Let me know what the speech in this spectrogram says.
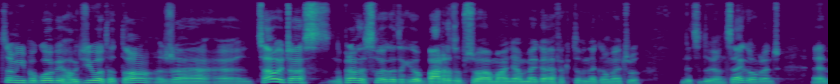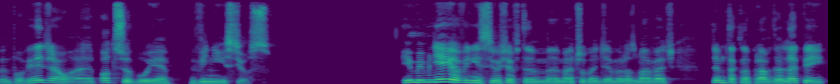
co mi po głowie chodziło, to to, że e, cały czas naprawdę swojego takiego bardzo przełamania, mega efektownego meczu decydującego wręcz e, bym powiedział, potrzebuje Vinicius. Im mniej o Viniciusie w tym meczu będziemy rozmawiać, tym tak naprawdę lepiej.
